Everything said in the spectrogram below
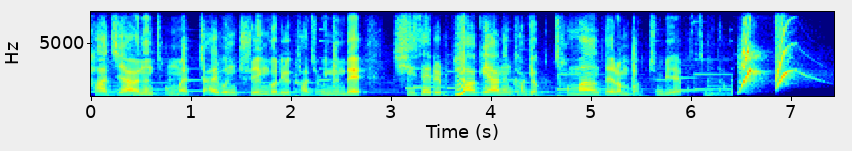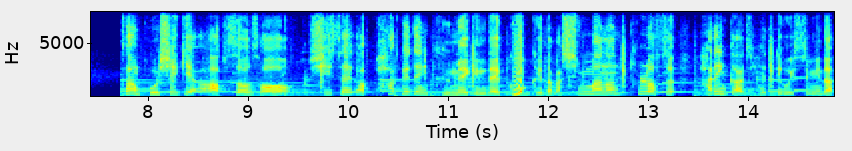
타지 않은 정말 짧은 주행 거리를 가지고 있는데 시세를 파괴하는 가격 천만 원대로 한번 준비해봤습니다. 항상 보시기 앞서서 시세가 파괴된 금액인데 거기다가 10만 원 플러스 할인까지 해드리고 있습니다.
